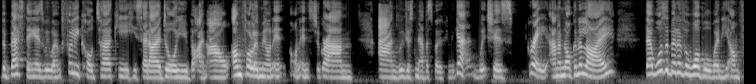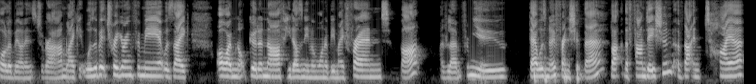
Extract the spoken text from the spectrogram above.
the best thing is we went fully cold turkey. He said, I adore you, but I'm out. Unfollow me on, on Instagram. And we've just never spoken again, which is great. And I'm not going to lie. There was a bit of a wobble when he unfollowed me on Instagram. Like it was a bit triggering for me. It was like, oh, I'm not good enough. He doesn't even want to be my friend. But I've learned from you. There was no friendship there. But the foundation of that entire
